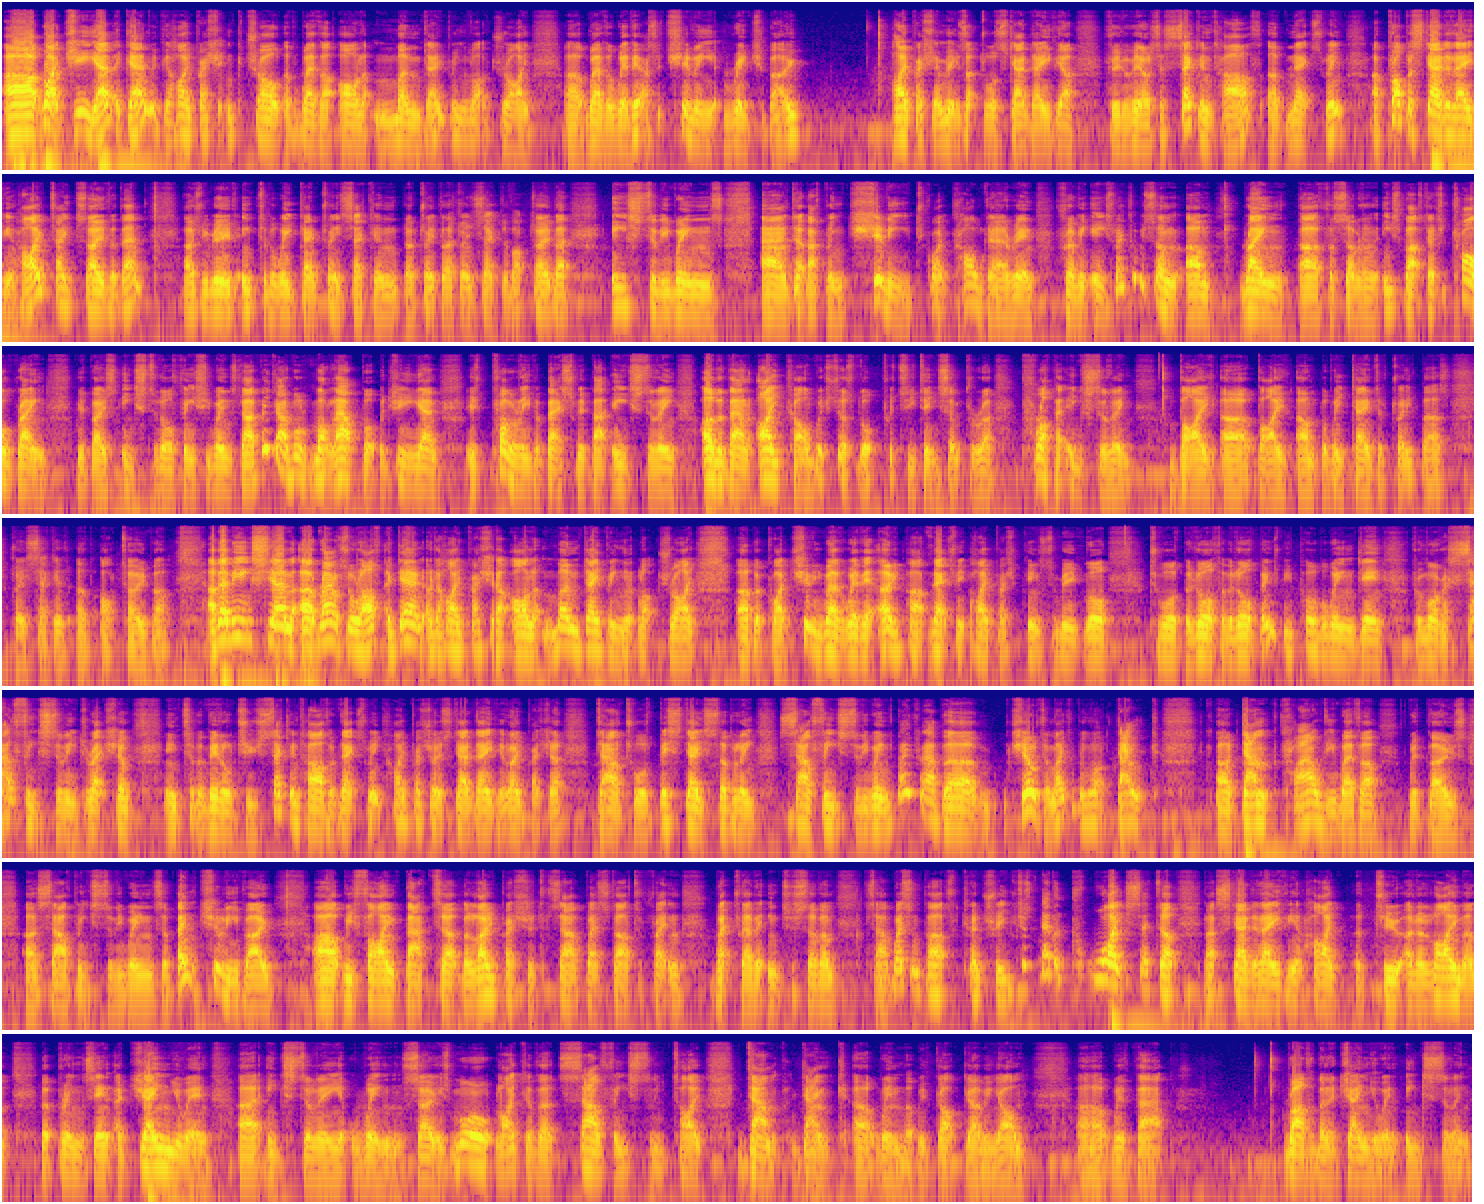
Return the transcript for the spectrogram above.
Uh, right, GEM again with your high pressure in control of weather on Monday, bringing a lot of dry uh, weather with it. That's a chilly ridge bow. High pressure moves up towards Scandinavia through the middle to second half of next week. A proper Scandinavian high takes over then as we move into the weekend, 22nd, uh, 21st, 22nd of October. Easterly winds and uh, that brings chilly, quite cold air in from the east. There could be some um, rain uh, for southern and east parts, actually cold rain with both east to northeasterly winds. Now, big outboard model output, but GEM is probably the best with that easterly, other than Icon, which does look pretty decent for a proper easterly by uh, by um, the weekend of 21st, 22nd of October. And then the ECM uh, rounds all off again under high pressure on Monday, bringing it a lot dry uh, but quite chilly weather with it. Early part of next week, high pressure begins to move more towards the north of the north brings pull the wind in from more of a southeasterly direction into the middle to second half of next week. High pressure Scandinavia, low pressure down towards Biscay, southerly, southeasterly winds. They can have uh, children, they can bring a lot dank uh, damp, cloudy weather with those uh, southeasterly winds. Eventually, though, uh, we find that uh, the low pressure to southwest start to threaten wet weather into southern, southwestern parts of the country. Just never quite set up that Scandinavian high uh, to an alignment that brings in a genuine uh, easterly wind. So it's more like of a southeasterly type damp, dank uh, wind that we've got going on. uh, with that rather than a genuine easterly.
